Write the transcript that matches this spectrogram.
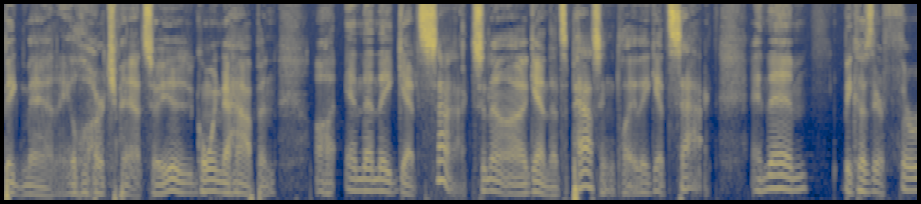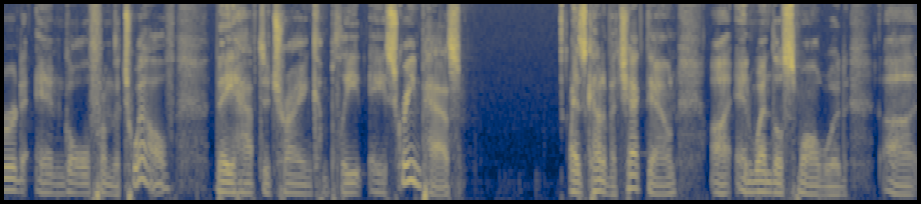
big man, a large man. So it's going to happen. Uh, and then they get sacked. So now, again, that's a passing play. They get sacked. And then because they're third and goal from the 12, they have to try and complete a screen pass as kind of a check down, uh, and Wendell Smallwood uh,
